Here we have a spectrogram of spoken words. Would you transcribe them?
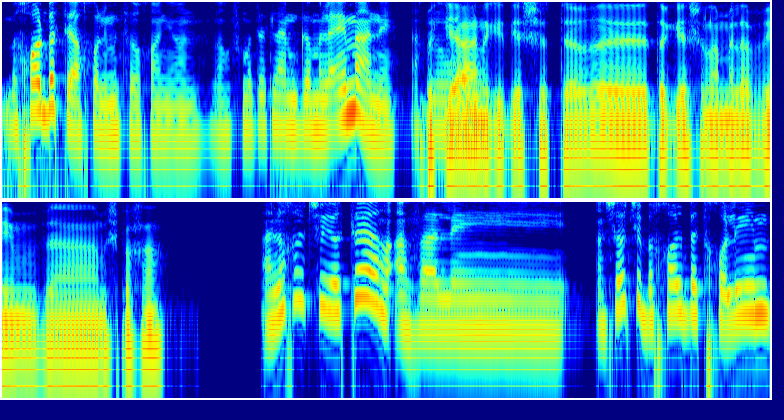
בכל בתי החולים לצורך העניין, ואנחנו צריכים לתת להם גם להם מענה. בגאה אנחנו... נגיד יש יותר אה, דגש על המלווים והמשפחה? אני לא חושבת שיותר, אבל אני חושבת שבכל בית חולים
